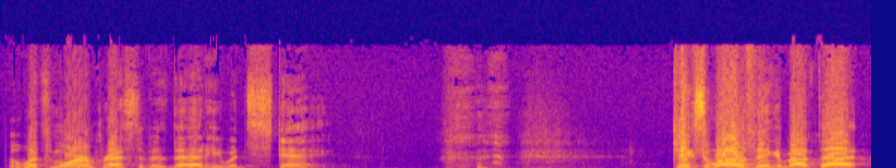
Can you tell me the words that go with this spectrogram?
But what's more impressive is that he would stay. Takes a while to think about that.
